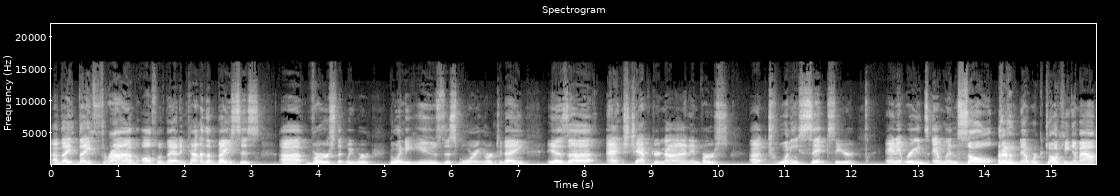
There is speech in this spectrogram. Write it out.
Uh, they, they thrive off of that, and kind of the basis uh, verse that we were going to use this morning or today is uh, Acts chapter 9 in verse uh, 26 here. And it reads, And when Saul, now we're talking about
